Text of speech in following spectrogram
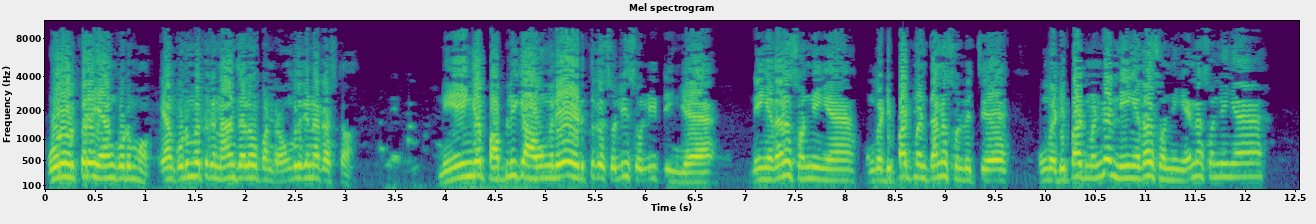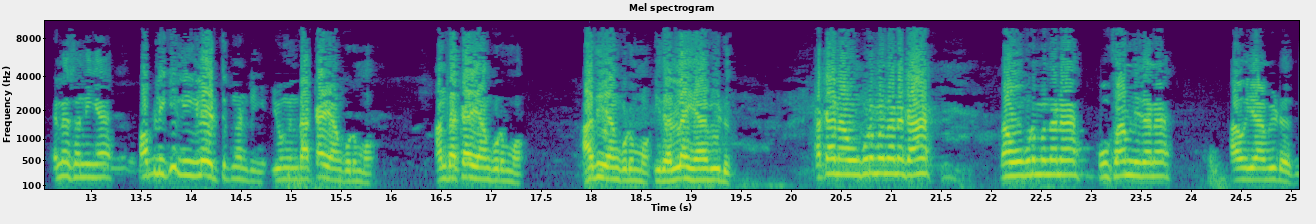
ஒரு ஒருத்தரும் என் குடும்பம். என் குடும்பத்துக்கு நான் செலவு பண்றேன். உங்களுக்கு என்ன கஷ்டம்? நீங்க பப்ளிக் அவங்களே எடுத்துக்க சொல்லி சொல்லிட்டீங்க. நீங்க தானே சொன்னீங்க. உங்க டிபார்ட்மெண்ட் தானே சொல்லுச்சு. உங்க டிபார்ட்மெண்ட்ல நீங்க தான் சொன்னீங்க. என்ன சொன்னீங்க? என்ன சொன்னீங்க? பப்ளிக் நீங்களே எடுத்துக்கணும்ட்டீங்க இவங்க இந்த அக்கா என் குடும்பம். அந்த அக்கா என் குடும்பம். அது என் குடும்பம். இதெல்லாம் என் வீடு. அக்கா நான் உன் குடும்பம் தானேக்கா? நான் உன் குடும்பம் தானே? உன் ஃபேமிலி தானே? அவங்க என் வீடு அது.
